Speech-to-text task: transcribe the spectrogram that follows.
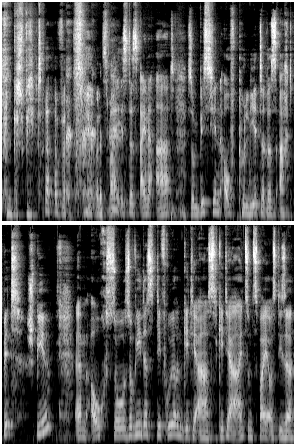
gespielt habe. Und zwar ist das eine Art so ein bisschen aufpolierteres 8-Bit-Spiel. Ähm, auch so, so wie das die früheren GTAs, GTA 1 und 2 aus dieser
